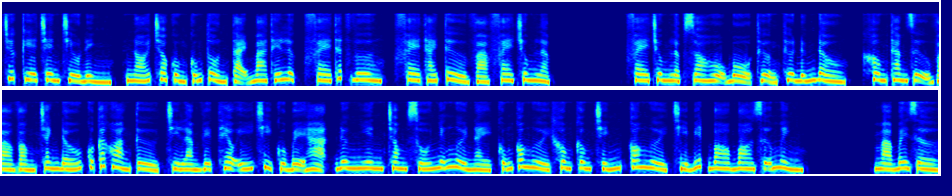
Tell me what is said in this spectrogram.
Trước kia trên triều đình, nói cho cùng cũng tồn tại ba thế lực phe thất vương, phe thái tử và phe trung lập. Phe trung lập do hộ bổ thượng thư đứng đầu, không tham dự vào vòng tranh đấu của các hoàng tử, chỉ làm việc theo ý chỉ của bệ hạ. Đương nhiên trong số những người này cũng có người không công chính, có người chỉ biết bo bo giữ mình. Mà bây giờ,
